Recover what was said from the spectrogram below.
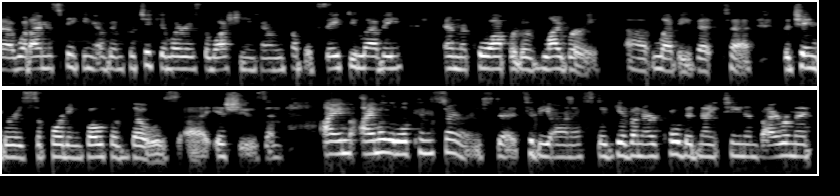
uh, what I'm speaking of in particular is the Washington County Public Safety Levy and the Cooperative Library uh, levy that uh, the chamber is supporting both of those uh, issues and i'm i'm a little concerned to, to be honest given our covid-19 environment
